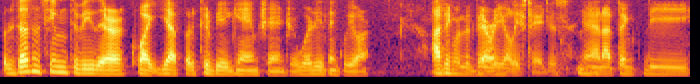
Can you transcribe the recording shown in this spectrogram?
But it doesn't seem to be there quite yet, but it could be a game changer. Where do you think we are? I think we're in the very early stages, mm-hmm. and I think the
